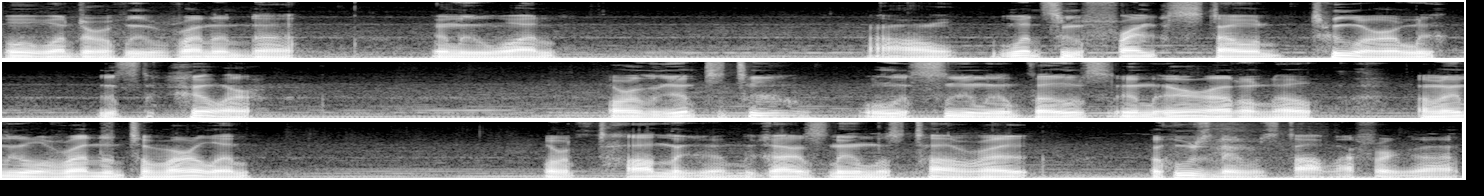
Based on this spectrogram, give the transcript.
Oh, wonder if we run into anyone. Oh, went through Frank Stone too early. Is the killer. Or the entity? Will we see any of those in here? I don't know. Or maybe we'll run into Merlin. Or Tom again. The guy's name was Tom, right? But whose name was Tom? I forgot.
